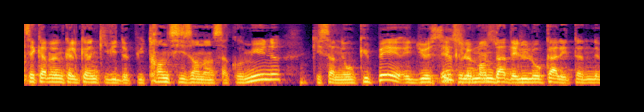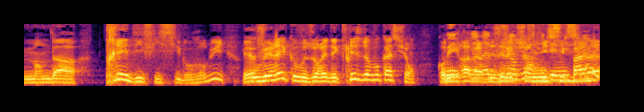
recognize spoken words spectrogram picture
C'est quand même quelqu'un qui vit depuis 36 ans dans sa commune, qui s'en est occupé, et Dieu sait que le mandat d'élu local est un mandat très difficile aujourd'hui. Vous verrez que vous aurez des crises de vocation, qu'on ira vers des élections municipales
